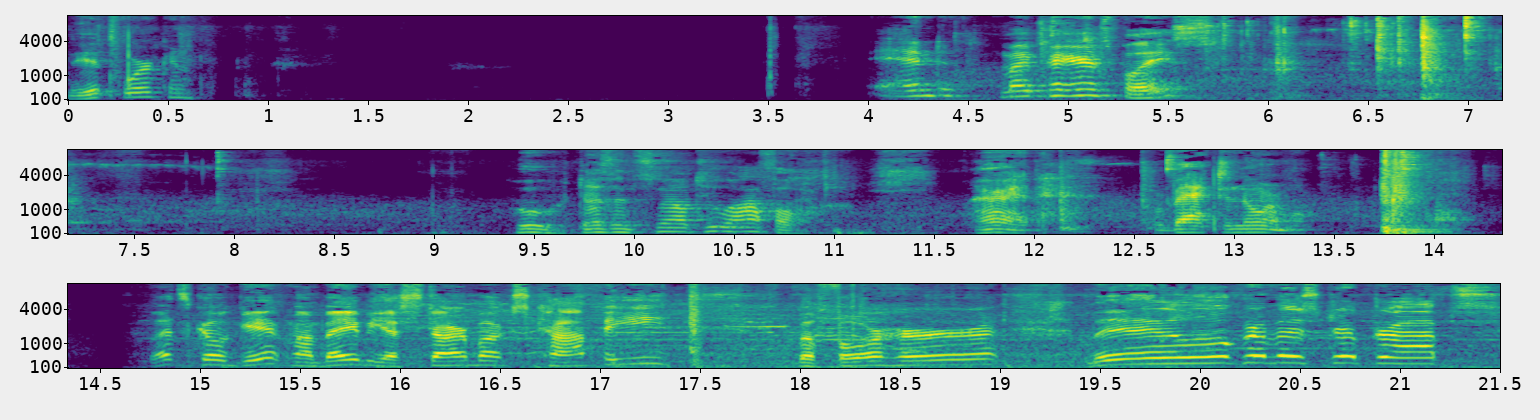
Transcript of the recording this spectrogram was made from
it's working. And my parents' place. Ooh, doesn't smell too awful. All right, we're back to normal. Let's go get my baby a Starbucks coffee before her little Ocrevus drip drops.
